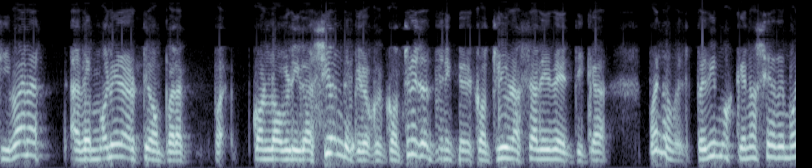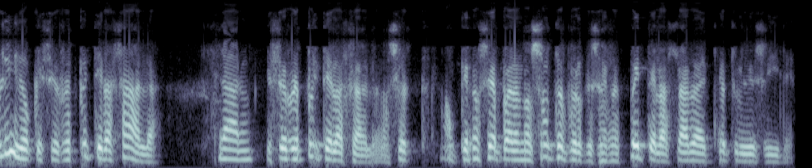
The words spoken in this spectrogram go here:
si van a, demoler Arteón para, con la obligación de que lo que construyan tiene que construir una sala idéntica, bueno, pedimos que no sea demolido, que se respete la sala. Claro. Que se respete la sala, ¿no es cierto? Aunque no sea para nosotros, pero que se respete la sala de teatro y de cine.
